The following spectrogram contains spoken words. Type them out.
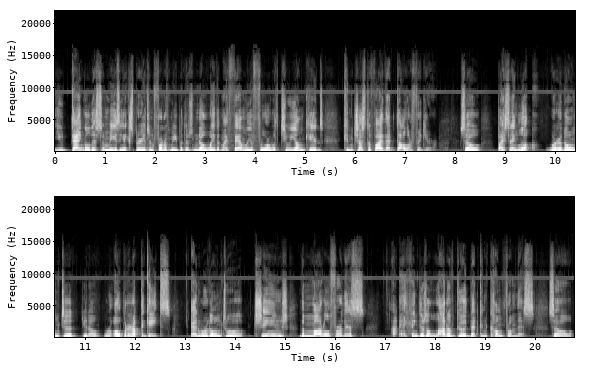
you dangle this amazing experience in front of me, but there's no way that my family of four with two young kids can justify that dollar figure. So by saying, look, we're going to, you know, we're opening up the gates and we're going to change the model for this, I think there's a lot of good that can come from this. So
